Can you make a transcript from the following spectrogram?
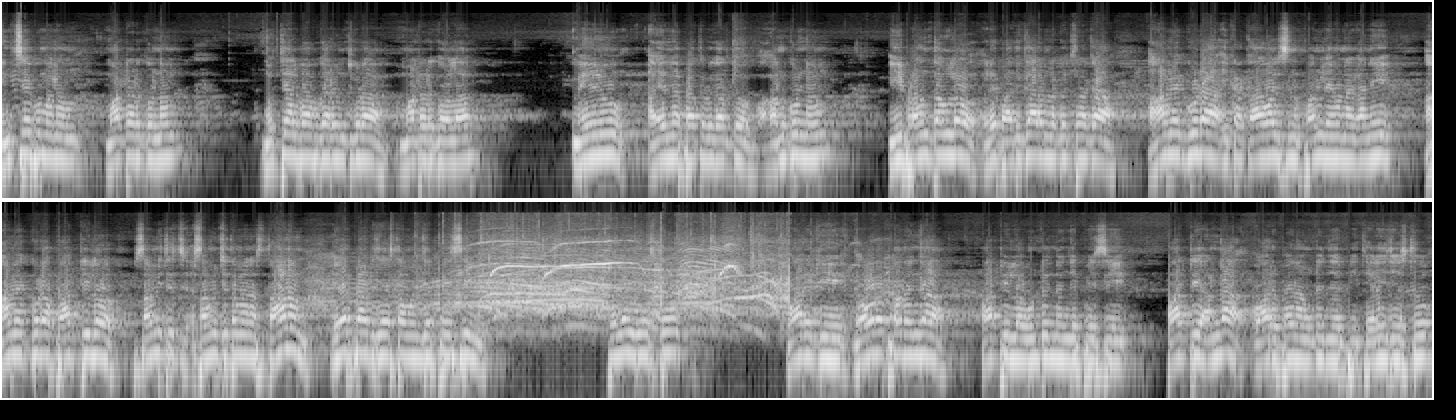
ఇంతసేపు మనం మాట్లాడుకున్నాం. ముత్యాల బాబు గారి గురించి కూడా మాట్లాడుకోవాలా? నేను అయ్యన్న పాత్రుడు గారితో అనుకున్నాం. ఈ ప్రాంతంలో రేపు అధికారంలోకి వచ్చినాక ఆమెకు కూడా ఇక్కడ కావాల్సిన పనులు ఏమన్నా కానీ ఆమెకు కూడా పార్టీలో సముచిత సముచితమైన స్థానం ఏర్పాటు చేస్తామని చెప్పేసి తెలియజేస్తూ వారికి గౌరవప్రదంగా పార్టీలో ఉంటుందని చెప్పేసి పార్టీ అండ వారిపైన ఉంటుందని చెప్పి తెలియజేస్తూ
